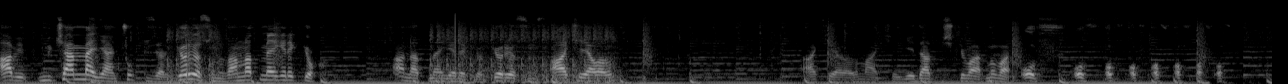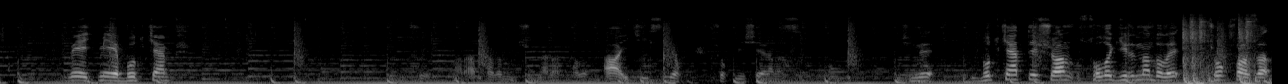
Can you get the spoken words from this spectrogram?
Abi mükemmel yani çok güzel. Görüyorsunuz anlatmaya gerek yok. Anlatmaya gerek yok. Görüyorsunuz. AK'yi alalım. AK'yi alalım AK. 762 var mı? Var. Of of of of of of of of. Wait me bootcamp. Şunları atalım. Şunları atalım. Aa 2x yok. Çok bir işe yaramaz. Şimdi bootcamp'te şu an solo girdiğinden dolayı çok fazla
